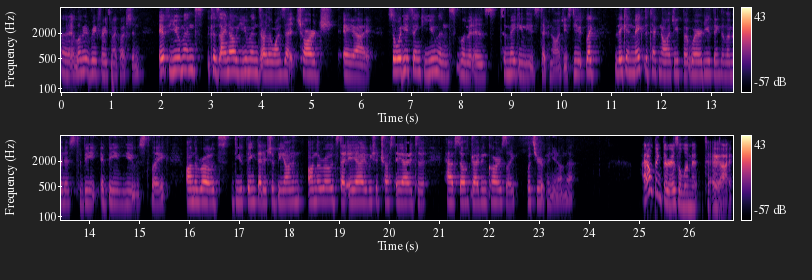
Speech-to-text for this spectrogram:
All right, let me rephrase my question if humans, because I know humans are the ones that charge AI. So what do you think humans' limit is to making these technologies? Do you like they can make the technology, but where do you think the limit is to be it being used? Like on the roads, do you think that it should be on on the roads that AI we should trust AI to have self-driving cars? Like what's your opinion on that? I don't think there is a limit to AI.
